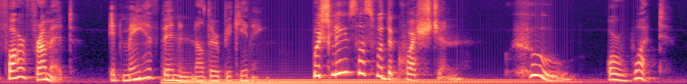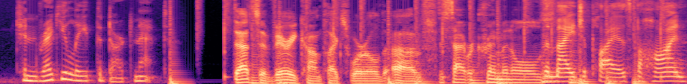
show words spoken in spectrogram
Far from it, it may have been another beginning. Which leaves us with the question who or what can regulate the dark net? That's a very complex world of the cyber criminals, the major players behind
